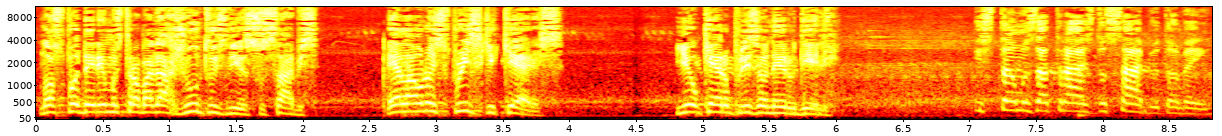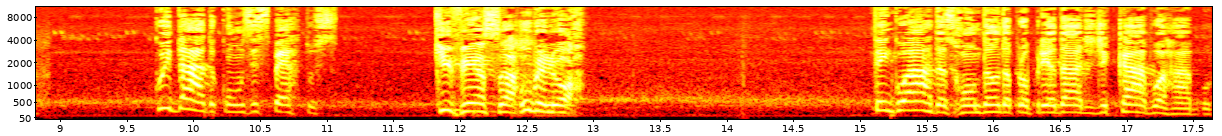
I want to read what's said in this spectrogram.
Nós poderíamos trabalhar juntos nisso, sabes? É Lawrence Prince que queres. E eu quero o prisioneiro dele. Estamos atrás do sábio também. Cuidado com os espertos. Que vença o melhor. Tem guardas rondando a propriedade de cabo a rabo.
